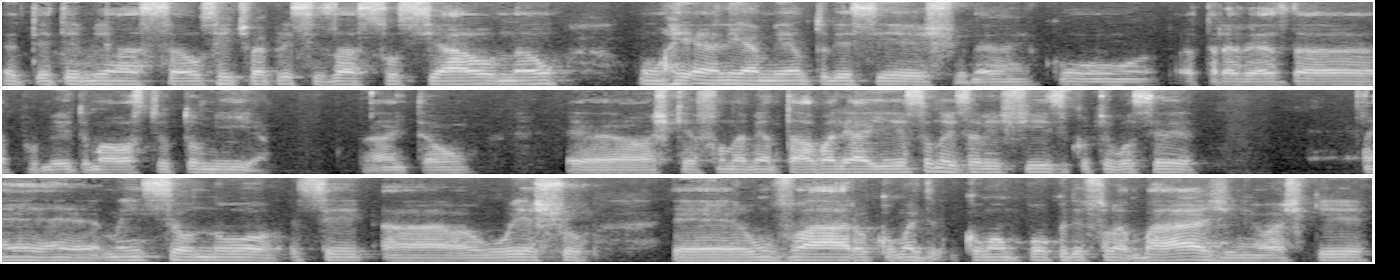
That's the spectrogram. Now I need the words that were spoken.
determinação se a gente vai precisar associar ou não um realinhamento desse eixo, né, com, através da, por meio de uma osteotomia. Tá? Então, é, acho que é fundamental avaliar isso no exame físico que você é, mencionou esse, a, o eixo é, um varo com, uma, com um pouco de flambagem, eu acho que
